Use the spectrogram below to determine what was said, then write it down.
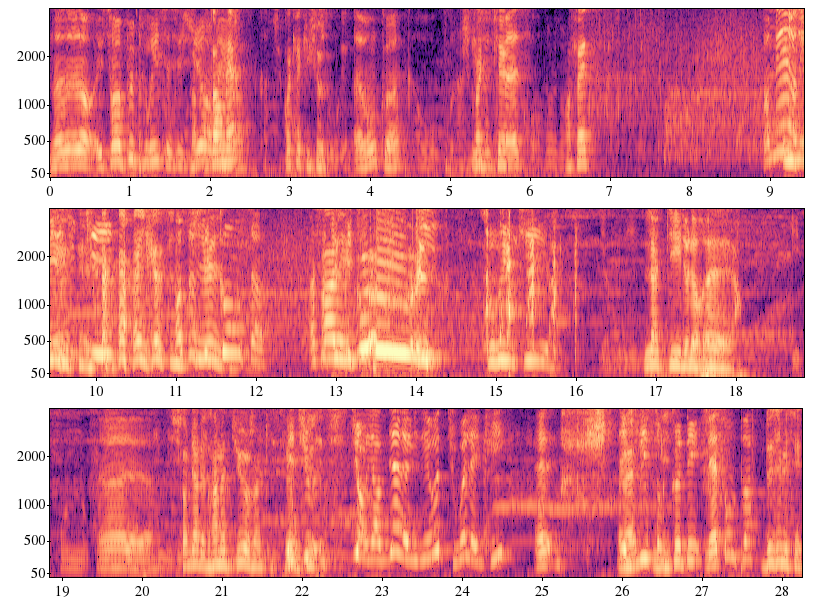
Non, non, non, ils sont un peu pourris, ça c'est sûr. Attends, mais, mère. Je crois qu'il y a quelque chose. euh, Avant quoi Je crois qui se que... passe En fait... Oh merde, il reste une quille Il reste une Oh, ça c'est con ça Ah, ça Ah, c'est goules Pour une quille La quille de l'horreur. Ah là là. Tu sens bien le dramaturge hein, qui se fait Mais en tu, plus. si tu regardes bien la vidéo, tu vois la quille, elle, elle Ouais, glisse sur le côté, mais elle tombe pas. Deuxième essai.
